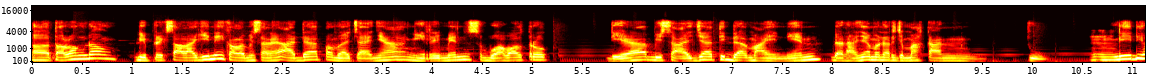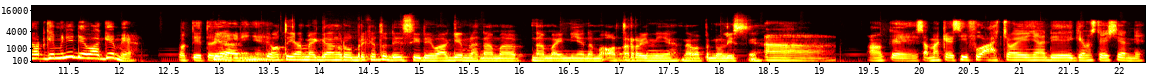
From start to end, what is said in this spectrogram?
uh, tolong dong diperiksa lagi nih kalau misalnya ada pembacanya ngirimin sebuah walkthrough. Dia bisa aja tidak mainin dan hanya menerjemahkan tuh. Di di hot game ini Dewa Game ya? Waktu itu ya, yang ininya. Ya? Waktu yang megang rubrik itu di si Dewa Game lah nama nama ini ya, nama author ini ya, nama penulisnya. Ah, oke, okay. sama kayak Sifu Ahoy-nya di Game Station ya.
